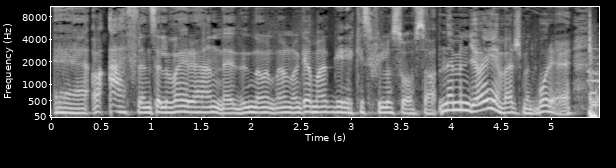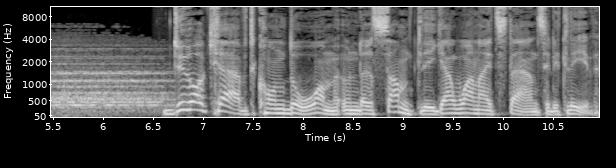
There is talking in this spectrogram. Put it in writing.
eh, of Athens, eller vad är det han, eh, någon, någon gammal grekisk filosof sa. Nej men jag är en världsmedborgare. Du har krävt kondom under samtliga one night stands i ditt liv.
